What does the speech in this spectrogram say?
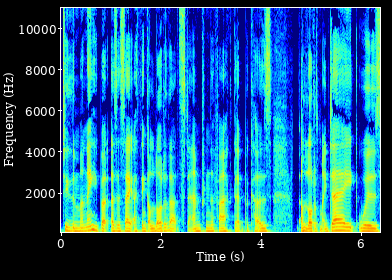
to the money, but as I say, I think a lot of that stemmed from the fact that because a lot of my day was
